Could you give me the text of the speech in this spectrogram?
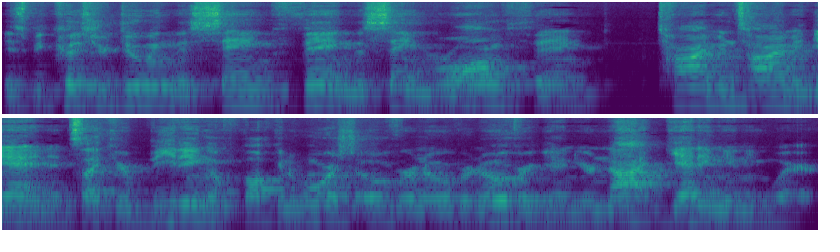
is because you're doing the same thing, the same wrong thing time and time again. It's like you're beating a fucking horse over and over and over again. You're not getting anywhere.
